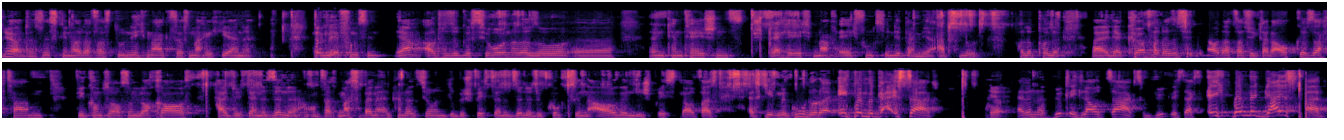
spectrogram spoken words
Ja, das ist genau das, was du nicht magst, das mache ich gerne. Bei Okay. mir funktioniert, ja, Autosuggestion oder so, äh, Incantations spreche ich, mache ich, funktioniert bei mir, absolut. Volle Pulle. Weil der Körper, das ist ja genau das, was wir gerade auch gesagt haben. Wie kommst du aus dem Loch raus? Halt durch deine Sinne. Und was machst du bei einer Inkantation? Du besprichst deine Sinne, du guckst in die Augen, du sprichst laut was, es geht mir gut oder ich bin begeistert. Ja. Ja, wenn du das wirklich laut sagst und wirklich sagst, ich bin begeistert,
